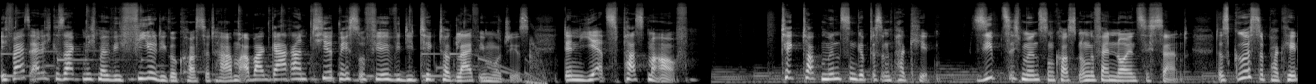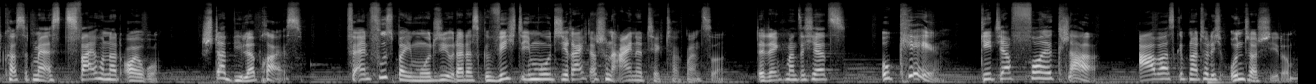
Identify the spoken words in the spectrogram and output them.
Ich weiß ehrlich gesagt nicht mehr, wie viel die gekostet haben, aber garantiert nicht so viel wie die TikTok Live-Emojis. Denn jetzt passt mal auf. TikTok-Münzen gibt es in Paketen. 70 Münzen kosten ungefähr 90 Cent. Das größte Paket kostet mehr als 200 Euro. Stabiler Preis. Für ein Fußball-Emoji oder das Gewichte-Emoji reicht auch schon eine TikTok-Münze. Da denkt man sich jetzt, okay, geht ja voll klar. Aber es gibt natürlich Unterschiede.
